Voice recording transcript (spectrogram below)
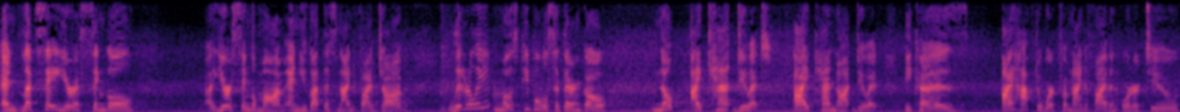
and let's say you're a single uh, you're a single mom and you got this 9 to 5 job, literally most people will sit there and go, "Nope, I can't do it. I cannot do it because I have to work from nine to five in order to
